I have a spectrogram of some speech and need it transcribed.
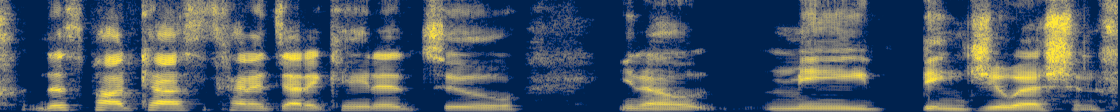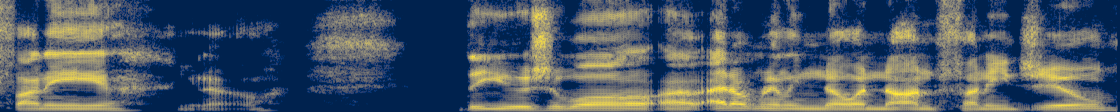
this podcast is kind of dedicated to, you know, me being Jewish and funny, you know, the usual. Uh, I don't really know a non funny Jew.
